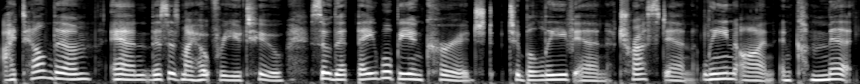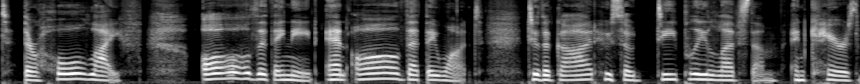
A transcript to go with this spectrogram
I tell them, and this is my hope for you too, so that they will be encouraged to believe in, trust in, lean on, and commit their whole life, all that they need and all that they want, to the God who so deeply loves them and cares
